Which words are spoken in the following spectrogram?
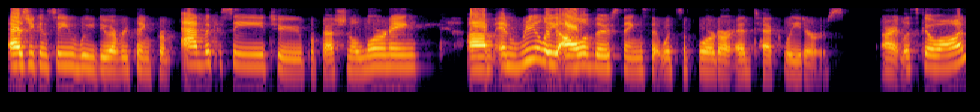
as you can see, we do everything from advocacy to professional learning, um, and really all of those things that would support our ed tech leaders. All right, let's go on.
